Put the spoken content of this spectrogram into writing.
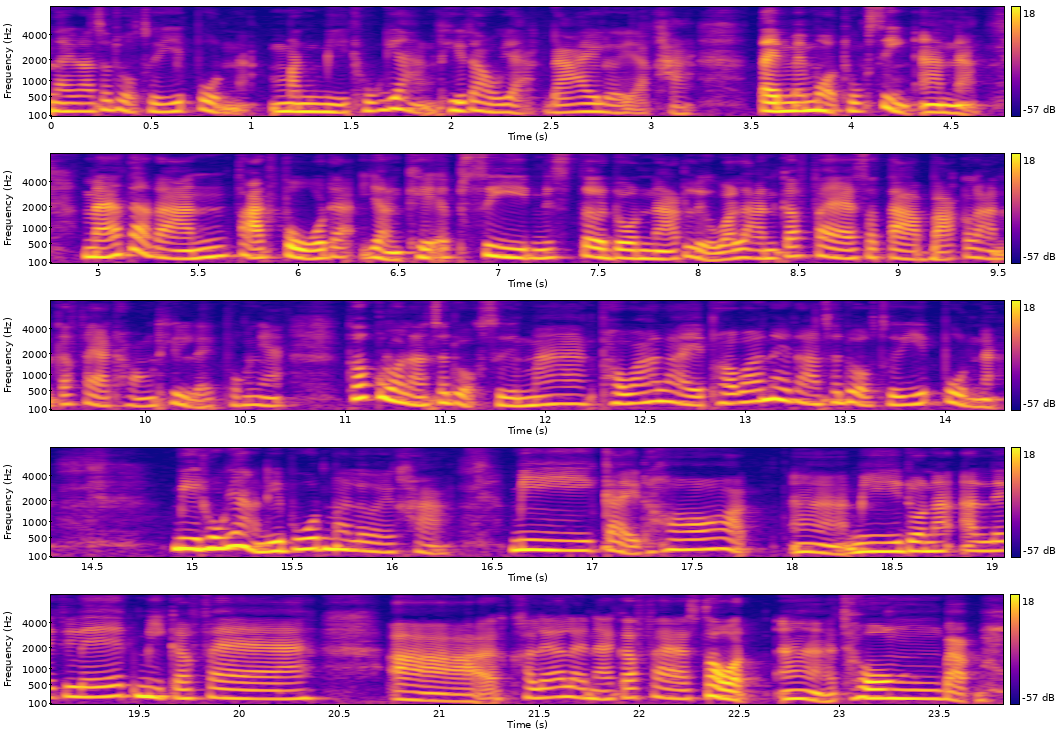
ในร้านสะดวกซื้อญี่ปุ่นอะมันมีทุกอย่างที่เราอยากได้เลยอะค่ะเต็มไปหมดทุกสิ่งอันอะแม้แต่ร้านฟาสต์ฟู้ดอะอย่าง KFC มิสเตอร์โดนัทหรือว่าร้านกาแฟสตาร์บัคร้านกาแฟท้องถิ่นเลยพวกเนี้ยก็กลัวร้านสะดวกซื้อมาก เพราะว่าอะไรเพราะว่าในร้านสะดวกซื้อญี่ปุ่นอะ มีทุกอย่างที่พูดมาเลยค่ะ มีไก่ทอดอ่ามีโดนัทอันเล็กๆ มีกาแฟอ่าเขาเรียกอะไรนะ กาแฟสดอ่าชงแบบห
